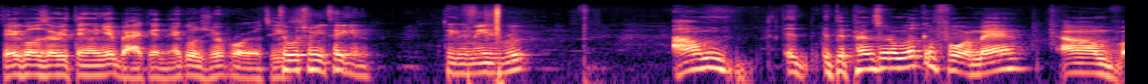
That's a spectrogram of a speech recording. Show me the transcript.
there goes everything on your back and there goes your royalties. So which one are you taking? Taking the main route? Um, it, it depends what I'm looking for, man. Um,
